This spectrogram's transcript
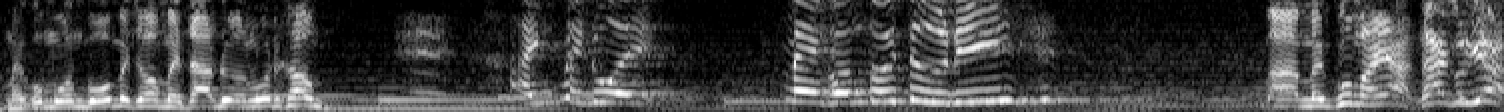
Mày có muốn bố mày cho mày ra đường luôn không Anh phải đuổi mẹ con tôi từ đi. À mày của mày à? Này con kia!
